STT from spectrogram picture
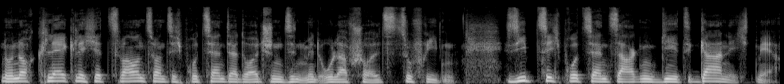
Nur noch klägliche 22 Prozent der Deutschen sind mit Olaf Scholz zufrieden. 70 Prozent sagen, geht gar nicht mehr.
